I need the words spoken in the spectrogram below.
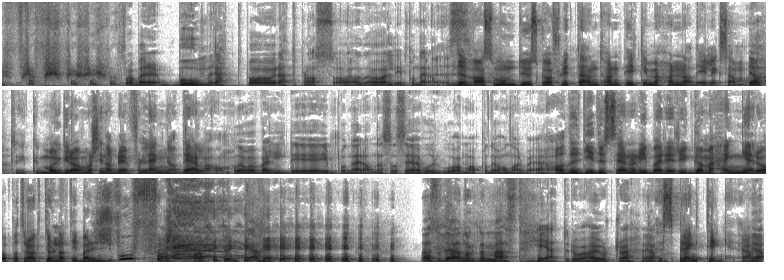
Og bare boom, rett på rett plass, og det var veldig imponerende. Det var som om du skulle ha flytta en tannpirker med handa di, liksom. Ja. At gravemaskina ble en forlenga del av han. Og det var veldig imponerende å se hvor god han var på det håndarbeidet. Og det er de du ser når de bare rygger med henger òg på traktoren, at de bare voff! Alt funker. altså, det er nok det mest hetero jeg har gjort, tror jeg. Ja. Sprengting. Ja. Ja.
